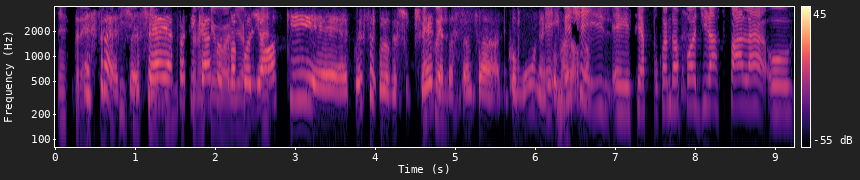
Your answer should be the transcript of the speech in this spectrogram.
è stress. È stress, capisci hai affaticato troppo gli eh. occhi, e questo è quello che succede, È è, abbastanza comune. E invece il- eh, se app- quando appoggi la spalla o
